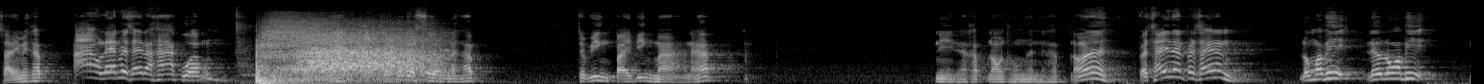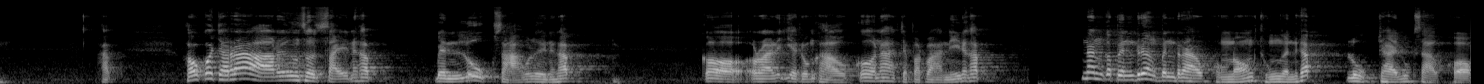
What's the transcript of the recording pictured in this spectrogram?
ใส่ไหมครับ อ้าวแลนไม่ใส่ละห้ากวมแล้วก็จะซนนะครับ จะวิ่งไปวิ่งมานะครับ นี่นะครับน้องถุงเงินนะครับน้องเอ้ยไปใส่นั่นไปใส่นั่น ลงมาพี่ เร็วลงมาพี่ ครับ เขาก็จะร่าเริงสดใสนะครับ เป็นลูกสาวเลยนะครับ ก็รายละเอียดของข่าวก็น่าจะประมาณนี้นะครับ นั่นก็เป็นเรื่องเป็นราวของน้องถุงเงินครับ ลูกชายลูกสาวของ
